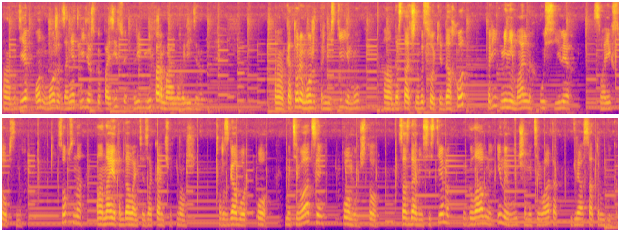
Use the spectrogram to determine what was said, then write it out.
а, где он может занять лидерскую позицию неформального лидера, а, который может принести ему достаточно высокий доход при минимальных усилиях своих собственных. Собственно, на этом давайте заканчивать наш разговор о мотивации. Помним, что создание системы – главный и наилучший мотиватор для сотрудников.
